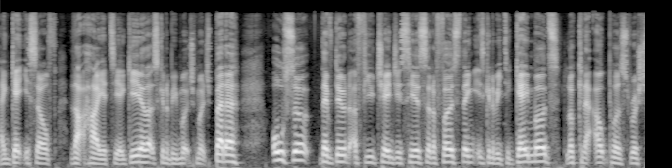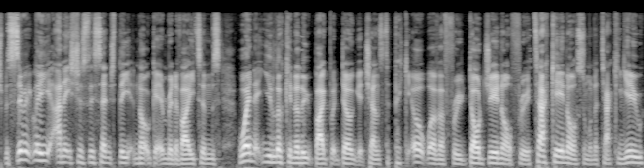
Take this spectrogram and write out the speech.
and get yourself that higher tier gear. That's going to be much, much better. Also, they've done a few changes here. So the first thing is going to be to game modes, looking at Outpost Rush specifically, and it's just essentially not getting rid of items when you look in a loot bag but don't get a chance to pick it up, whether through dodging or through attacking or someone attacking you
